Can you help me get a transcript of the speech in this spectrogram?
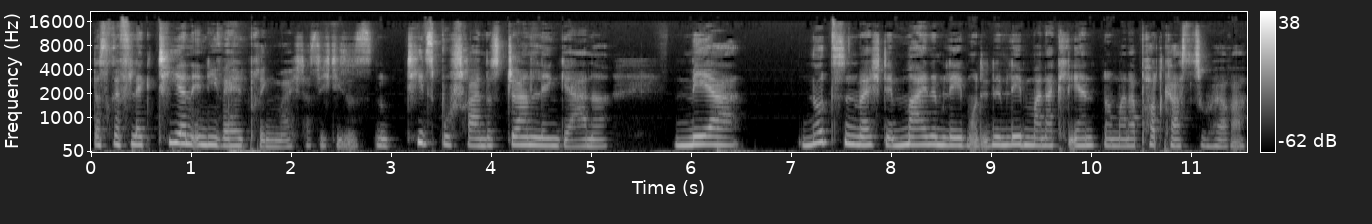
das Reflektieren in die Welt bringen möchte, dass ich dieses Notizbuch schreiben, das Journaling gerne mehr nutzen möchte in meinem Leben und in dem Leben meiner Klienten und meiner Podcast-Zuhörer.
